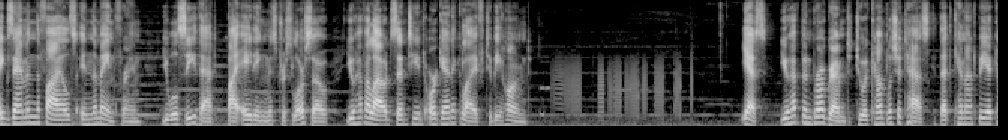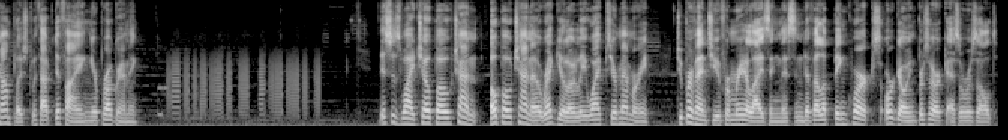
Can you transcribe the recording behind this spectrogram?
Examine the files in the mainframe. You will see that, by aiding Mistress Lorso, you have allowed sentient organic life to be harmed. Yes, you have been programmed to accomplish a task that cannot be accomplished without defying your programming. This is why Chopo Chan Oppo Chano regularly wipes your memory, to prevent you from realizing this and developing quirks or going berserk as a result.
